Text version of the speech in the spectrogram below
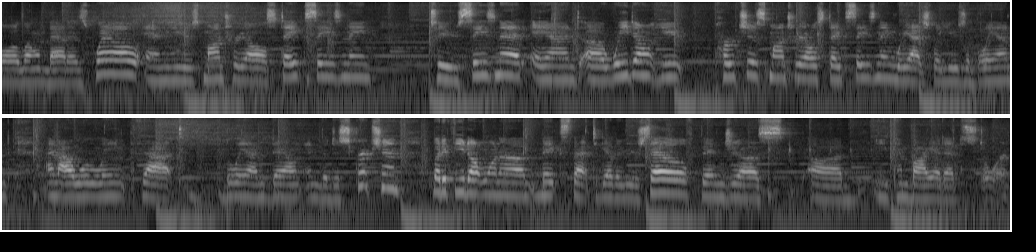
oil on that as well and use Montreal steak seasoning to season it. And uh, we don't purchase Montreal steak seasoning, we actually use a blend, and I will link that blend down in the description. But if you don't want to mix that together yourself, then just uh, you can buy it at the store.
